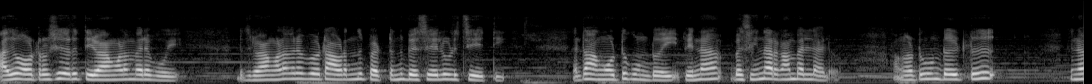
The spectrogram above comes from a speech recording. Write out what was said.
അത് ഓട്ടോറിക്ഷ കയറി തിരുവാങ്കുളം വരെ പോയി. തിരുവാങ്കുളം വരെ പോയിട്ട് അവിടെ നിന്ന് പെട്ടെന്ന് ബസ്സിൽ വിളിച്ച് കയറ്റി. എന്നിട്ട് അങ്ങോട്ട് കൊണ്ടുപോയി. പിന്നെ ബസ്സിൽ നിന്ന് ഇറങ്ങാൻ പറ്റില്ലല്ലോ അങ്ങോട്ട് കൊണ്ടുപോയിട്ട് പിന്നെ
